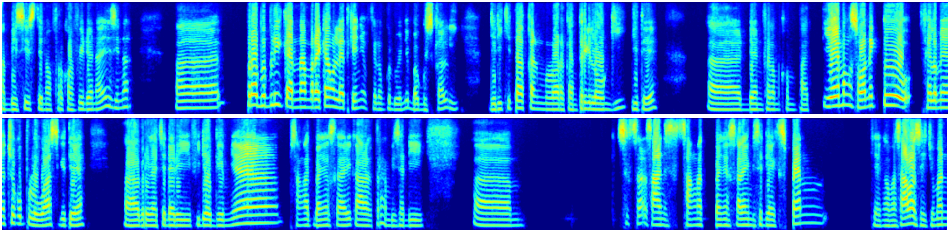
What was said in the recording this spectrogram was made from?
ambisius dan overconfident aja sih Nar. Uh, probably karena mereka melihat kayaknya film keduanya bagus sekali. Jadi kita akan mengeluarkan trilogi gitu ya. Uh, dan film keempat. Ya emang Sonic tuh filmnya cukup luas gitu ya. Uh, berkaca dari video gamenya sangat banyak sekali karakter yang bisa di um, sangat, banyak sekali yang bisa di expand ya nggak masalah sih cuman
